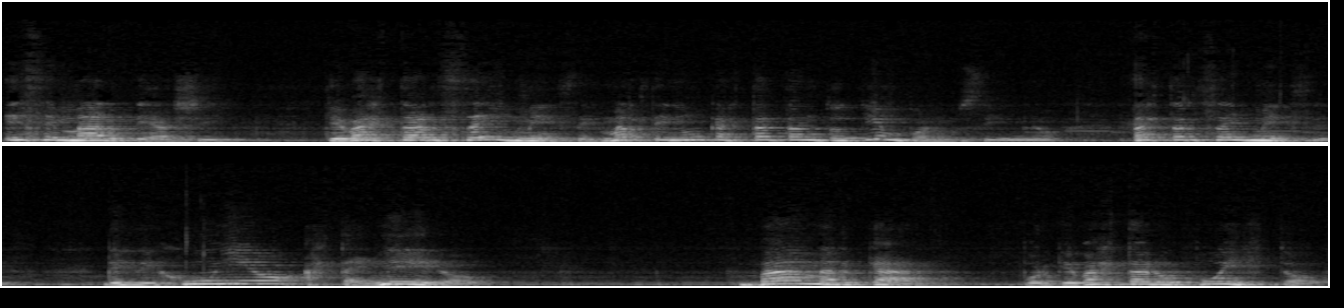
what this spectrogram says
Ese Marte allí, que va a estar seis meses. Marte nunca está tanto tiempo en un signo. Va a estar seis meses, desde junio hasta enero. Va a marcar, porque va a estar opuesto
